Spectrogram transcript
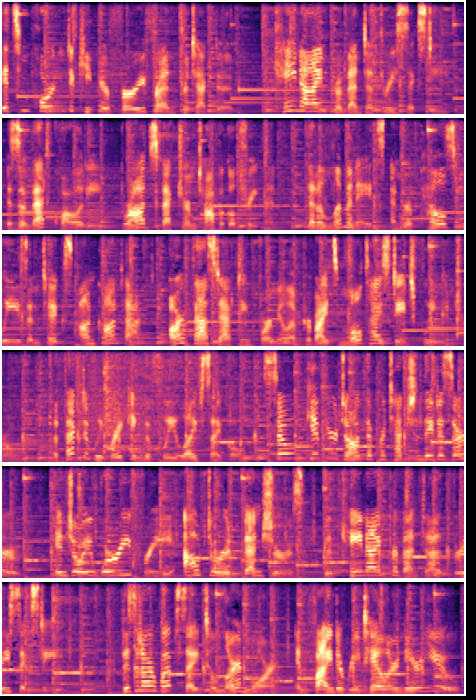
it's important to keep your furry friend protected. Canine Praventa 360 is a vet quality, broad spectrum topical treatment that eliminates and repels fleas and ticks on contact. Our fast acting formula provides multi stage flea control, effectively breaking the flea life cycle. So give your dog the protection they deserve. Enjoy worry free outdoor adventures with Canine Praventa 360. Visit our website to learn more and find a retailer near you.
